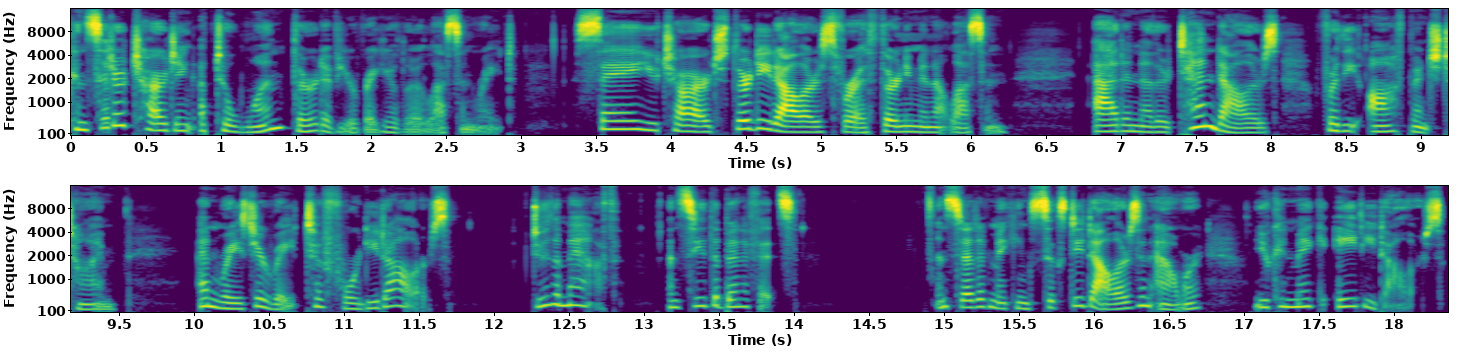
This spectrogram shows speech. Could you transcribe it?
consider charging up to one third of your regular lesson rate. Say you charge $30 for a 30 minute lesson, add another $10 for the off bench time, and raise your rate to $40. Do the math and see the benefits. Instead of making $60 an hour, you can make $80.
